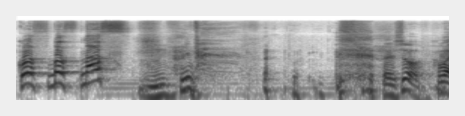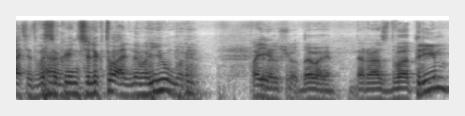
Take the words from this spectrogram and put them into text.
«Космос нас!» Все, хватит высокоинтеллектуального юмора. Поехали. Хорошо, давай. Раз, два, три.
